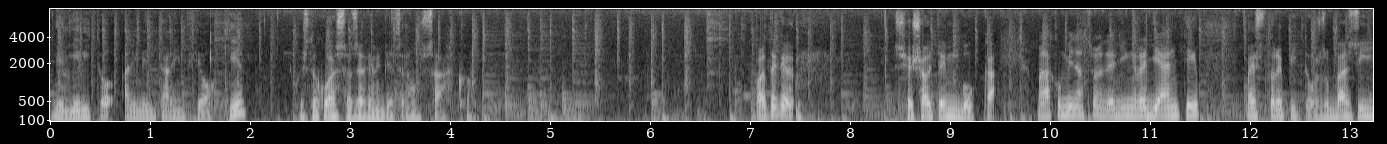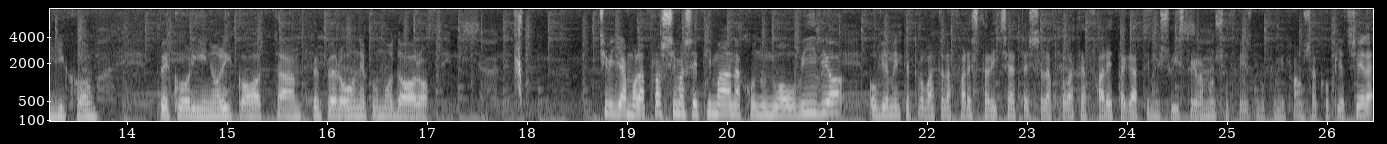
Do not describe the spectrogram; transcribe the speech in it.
del lievito alimentare in fiocchi. Questo qua so già che mi piacerà un sacco. A parte che si è sciolta in bocca ma la combinazione degli ingredienti è strepitoso. Basilico pecorino ricotta peperone pomodoro. Ci vediamo la prossima settimana con un nuovo video. Ovviamente provate a fare sta ricetta e se la provate a fare taggatemi su Instagram o su Facebook mi fa un sacco piacere.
